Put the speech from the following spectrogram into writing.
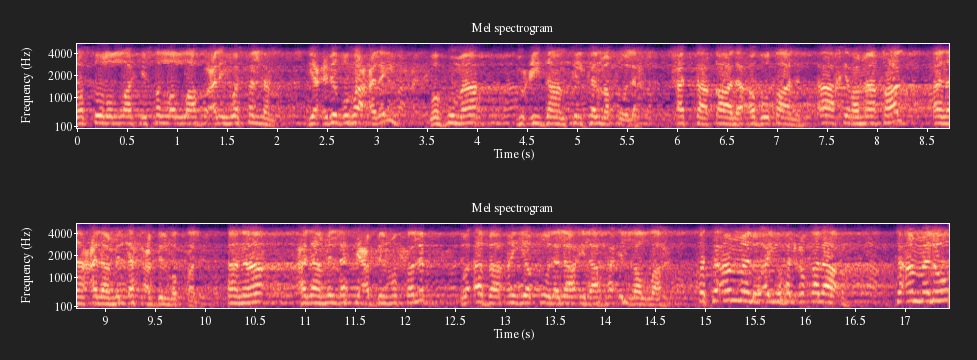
رسول الله صلى الله عليه وسلم يعرضها عليه وهما يعيدان تلك المقولة. حتى قال أبو طالب آخر ما قال أنا على ملة عبد المطلب. أنا على ملة عبد المطلب وأبى أن يقول لا إله إلا الله. فتأملوا أيها العقلاء. تأملوا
